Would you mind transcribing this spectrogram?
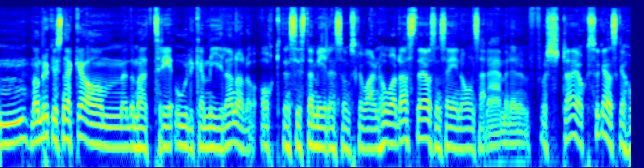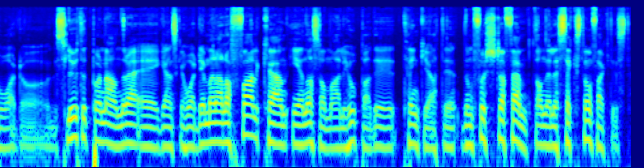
Mm, man brukar snacka om de här tre olika milarna då och den sista milen som ska vara den hårdaste och sen säger någon så här, nej men den första är också ganska hård och slutet på den andra är ganska hård. Det man i alla fall kan enas om allihopa, det tänker jag att det, de första 15 eller 16 faktiskt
